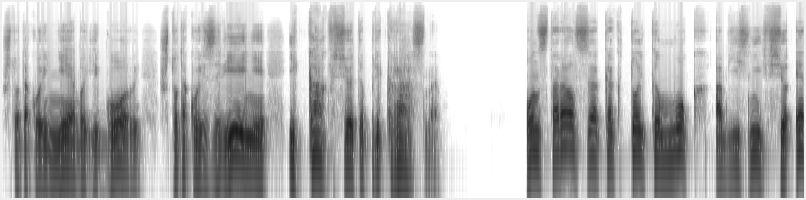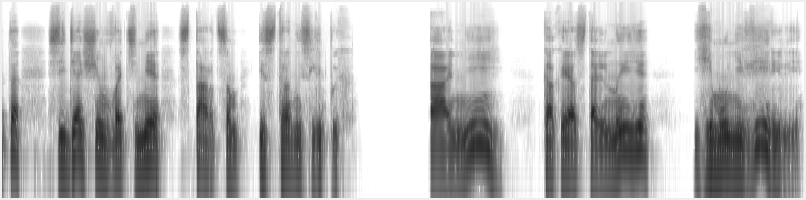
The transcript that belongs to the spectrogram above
что такое небо и горы, что такое зрение, и как все это прекрасно. Он старался, как только мог, объяснить все это сидящим во тьме старцам из страны слепых. Они, как и остальные, ему не верили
